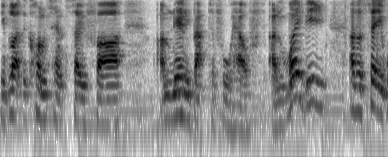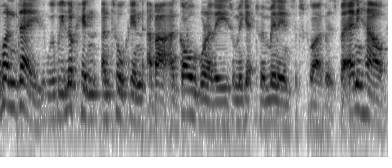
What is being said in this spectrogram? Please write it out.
you've liked the content so far. I'm nearly back to full health. And maybe as I say one day we'll be looking and talking about a gold one of these when we get to a million subscribers. But anyhow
